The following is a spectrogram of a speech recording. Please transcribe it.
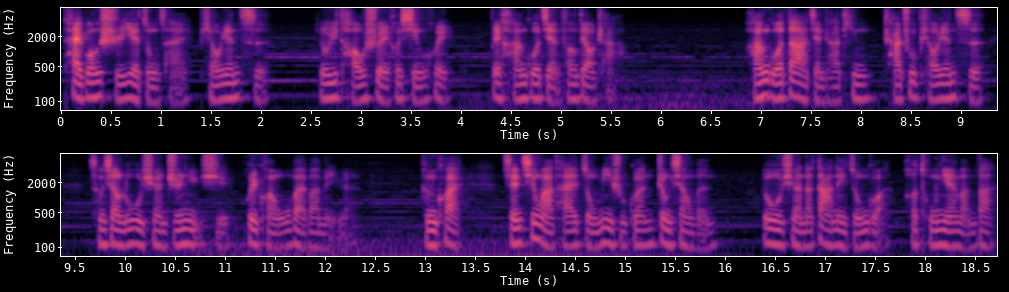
泰光实业总裁朴元赐由于逃税和行贿被韩国检方调查，韩国大检察厅查出朴元赐。曾向卢武铉侄女婿汇款五百万美元。很快，前青瓦台总秘书官郑向文、卢武铉的大内总管和童年玩伴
